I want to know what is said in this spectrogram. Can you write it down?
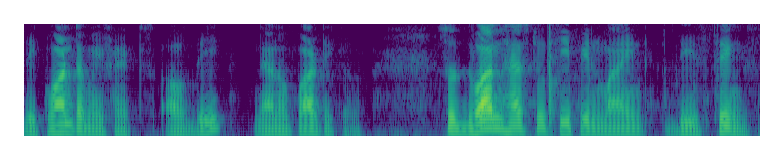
the quantum effects of the nanoparticle. So, one has to keep in mind these things.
